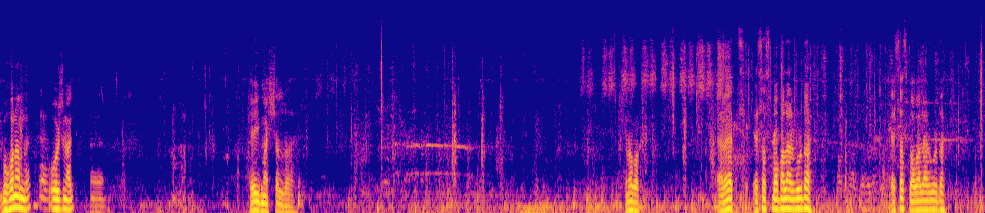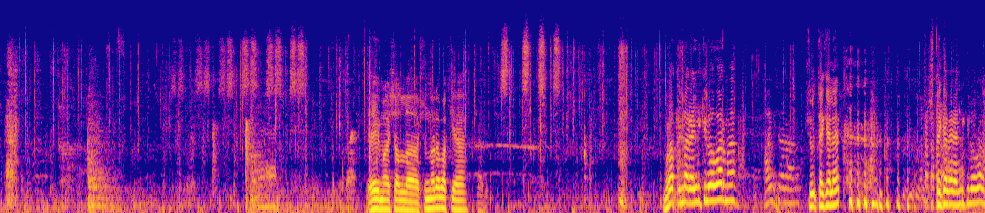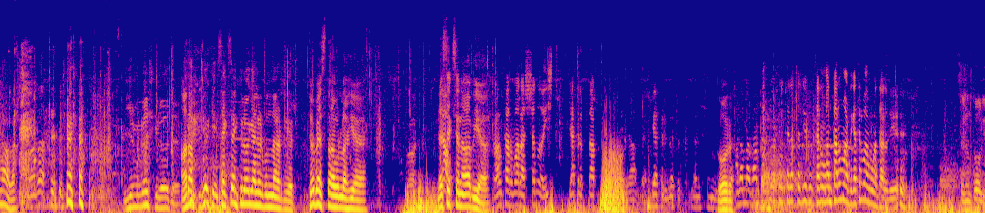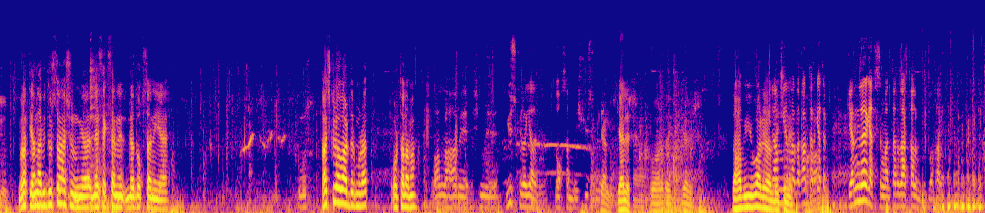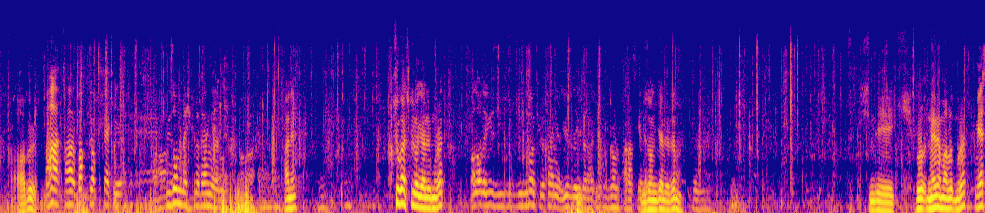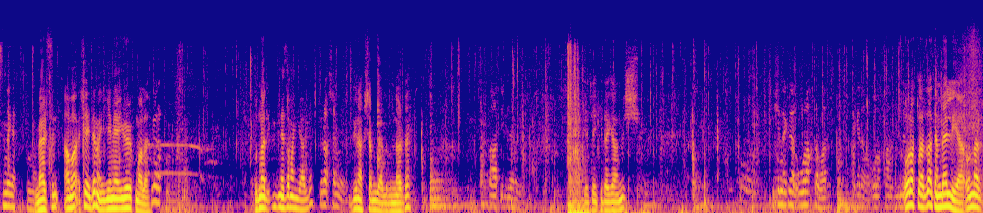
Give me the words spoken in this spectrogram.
Bu Honamlı. Evet. Orijinal. He. Hey maşallah. Şuna bak. Evet. Esas babalar burada. Esas babalar burada. Ey maşallah. Şunlara bak ya. Murat bunlar 50 kilo var mı? Hangisi abi? Şu tekeler. Şu tekeler 50 kilo var mı abi? 25 kilo de. Adam diyor ki 80 kilo gelir bunlar diyor. Tövbe estağfurullah ya. Ne Ya. 80 abi ya. Kantar var aşağıda da işte getirip tartıp ya. Getir götür. Doğru. Adamlar kantarı görse internette diyor senin kantarın vardı getir bana kantarı diyor. Sıkıntı oluyor. Murat yanına bir dursana şunun ya. Ne 80'i ne 90'ı ya. Dur. Kaç kilo vardır Murat? Ortalama. Vallahi abi şimdi 100 kilo gelir. 95 100 kilo. Gel. Gelir. Bu arada gelir. Daha büyüğü var herhalde İnan içinde. yıllarda kantarı getir. Kendileri getirsin kantarı tartalım bir bakalım. Abi Aha, aha bak yok belki 115 kilo falan gelir. hani? Şu kaç kilo gelir Murat? Valla o da 100, 100, 110 kilo falan gelir. 100 ile 100 ara- 110 arası gelir. 110 gelir değil mi? Şimdi bu nere malı Murat? Mersin'den bunlar. Mersin ama şey değil mi? Yine yörük malı. Yörük mü? Bunlar ne zaman geldi? Dün akşam geldi. Dün akşam geldi bunlar da. Saat 2'lere. Gece 2'de gelmiş. İçindekiler oğlak da var. Teke de var. Oğlaklar. Oraklar zaten belli ya. Onlar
